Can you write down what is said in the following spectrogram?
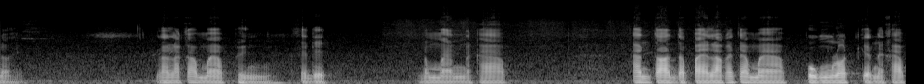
หน่อย แล้วเราก็มาผึ่งเสด็จน้ำมันนะครับ ขั้นตอนต่อไปเราก็จะมาปรุงรสกันนะครับ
